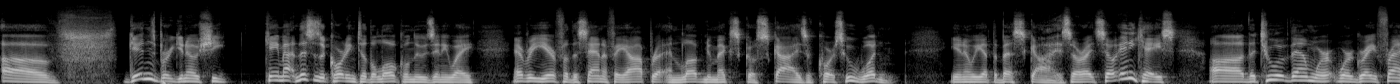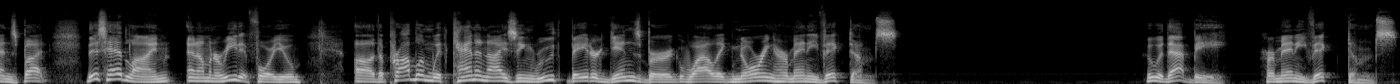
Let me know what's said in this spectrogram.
of Ginsburg, you know, she came out, and this is according to the local news anyway, every year for the Santa Fe Opera and Love New Mexico Skies. Of course, who wouldn't? You know, we got the best skies. All right. So, any case, uh, the two of them were, were great friends. But this headline, and I'm going to read it for you uh, the problem with canonizing Ruth Bader Ginsburg while ignoring her many victims. Who would that be? Her many victims.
